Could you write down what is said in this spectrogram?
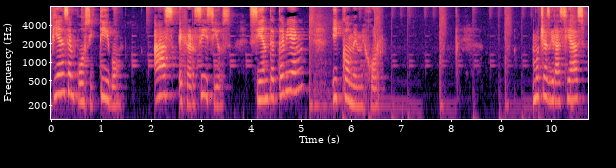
piensa en positivo, haz ejercicios, siéntete bien y come mejor. Muchas gracias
